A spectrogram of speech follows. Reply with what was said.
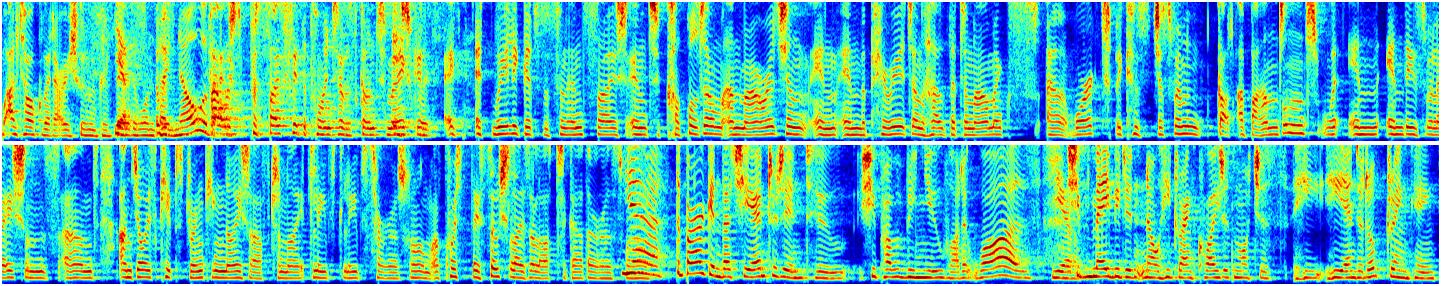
I'll talk about Irish women because they're the ones was- I know about. That was precisely the point I was going to make. It was- it, it really gives us an insight into coupledom and marriage in, in, in the period and how the dynamics uh, worked because just women got abandoned in, in these relations and, and Joyce keeps drinking night after night, leaves, leaves her at home. Of course, they socialise a lot together as well. Yeah, the bargain that she entered into, she probably knew what it was. Yeah. She maybe didn't know he drank quite as much as he, he ended up drinking.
